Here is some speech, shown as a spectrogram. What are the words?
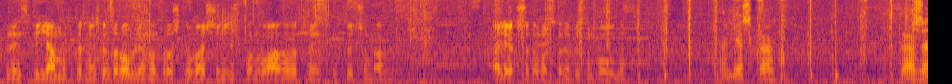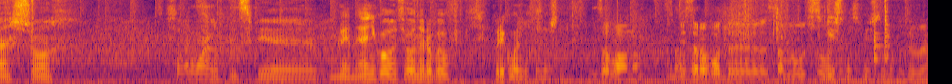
В принципі, яму потихеньку зароблюємо, трошки важче, ніж планували, але в принципі все чи треба. Олег, що ти можеш сказати по цьому поводу? Олешка каже, що все нормально, в принципі. Блін, я ніколи цього не робив. Прикольно, звісно. Забавно. Да, Після забавно. роботи саме лучше. Смішно, смішно. Подиви.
